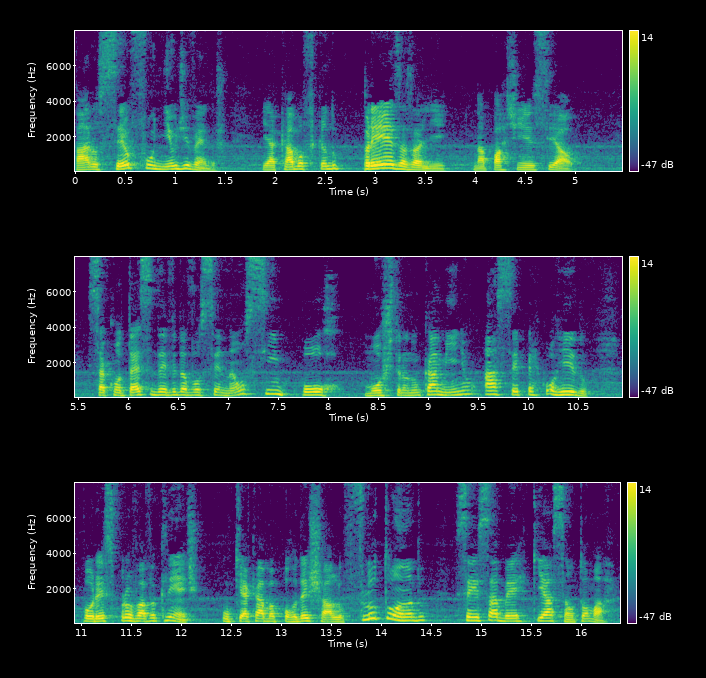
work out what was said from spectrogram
para o seu funil de vendas e acabam ficando presas ali na parte inicial. Isso acontece devido a você não se impor mostrando um caminho a ser percorrido por esse provável cliente, o que acaba por deixá-lo flutuando sem saber que ação tomar.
